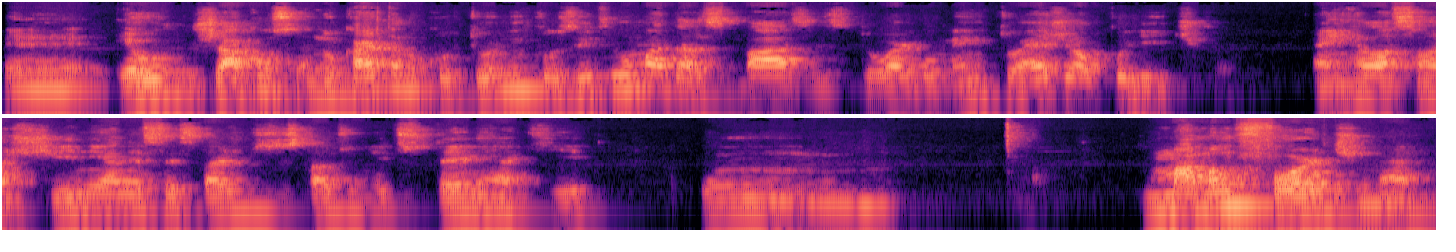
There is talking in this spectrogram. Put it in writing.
é, eu já no Carta no Cultura, inclusive, uma das bases do argumento é geopolítica, é em relação à China e a necessidade dos Estados Unidos terem aqui um, uma mão forte, né?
